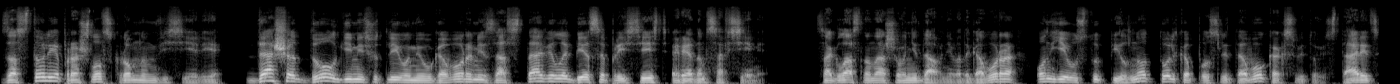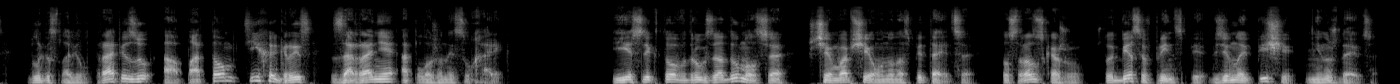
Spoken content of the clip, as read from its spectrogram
Застолье прошло в скромном веселье. Даша долгими шутливыми уговорами заставила беса присесть рядом со всеми. Согласно нашего недавнего договора, он ей уступил, но только после того, как святой старец благословил трапезу, а потом тихо грыз заранее отложенный сухарик. Если кто вдруг задумался, с чем вообще он у нас питается, то сразу скажу, что бесы, в принципе, в земной пище не нуждаются.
